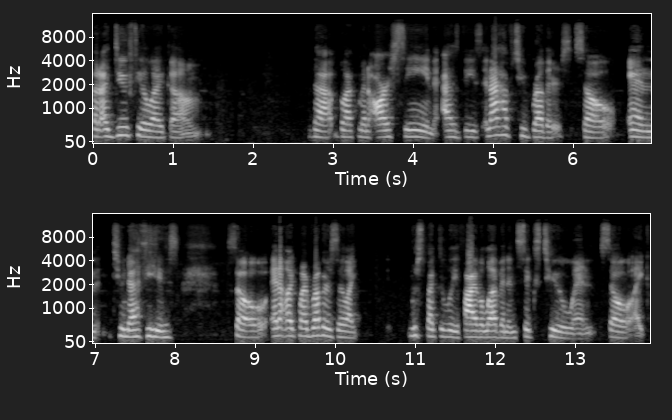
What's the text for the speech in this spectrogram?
But I do feel like um that black men are seen as these and I have two brothers, so and two nephews. So and like my brothers they're like respectively 5'11 and 6'2 and so like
